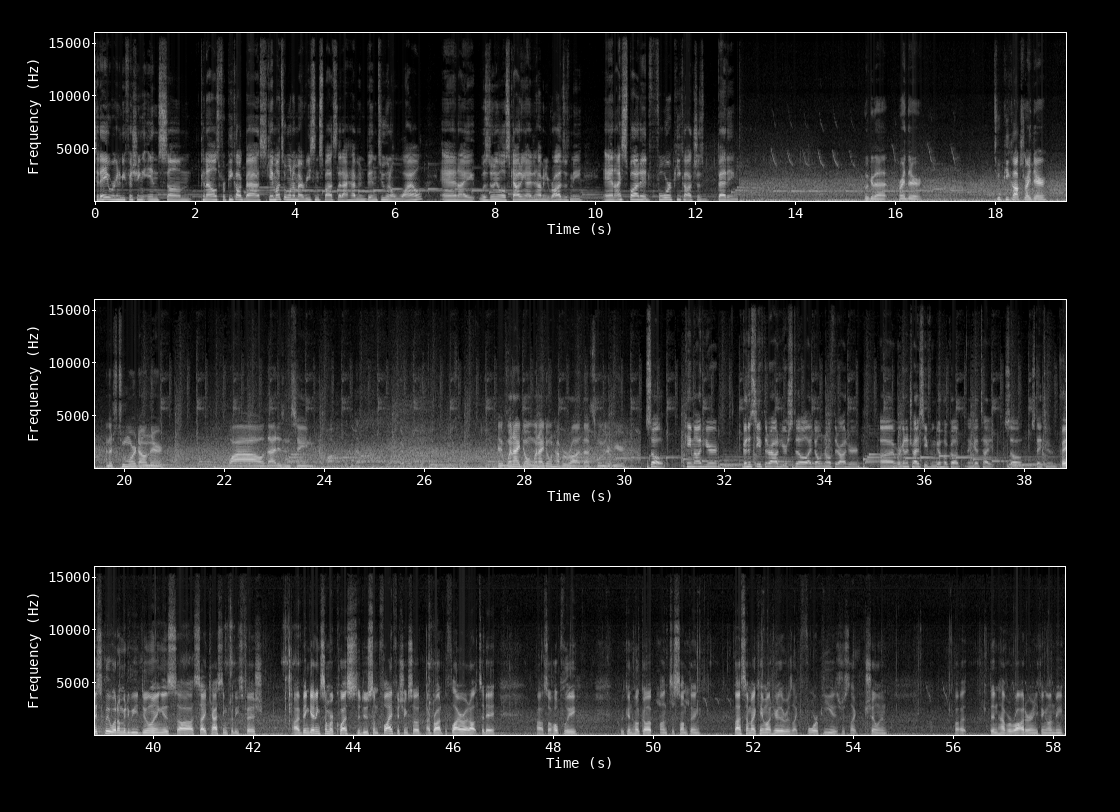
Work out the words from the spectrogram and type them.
Today we're gonna be fishing in some canals for peacock bass. Came out to one of my recent spots that I haven't been to in a while and I was doing a little scouting. I didn't have any rods with me and I spotted four peacocks just bedding. Look at that, right there. Two peacocks right there and there's two more down there. Wow, that is insane. When I don't when I don't have a rod, that's when they're here. So came out here, gonna see if they're out here still. I don't know if they're out here. Uh, we're gonna try to see if we can get hook up and get tight. So stay tuned. Basically, what I'm gonna be doing is uh, sight casting for these fish. I've been getting some requests to do some fly fishing, so I brought the fly rod out today. Uh, so hopefully we can hook up onto something. Last time I came out here, there was like four peas just like chilling. But didn't have a rod or anything on me.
